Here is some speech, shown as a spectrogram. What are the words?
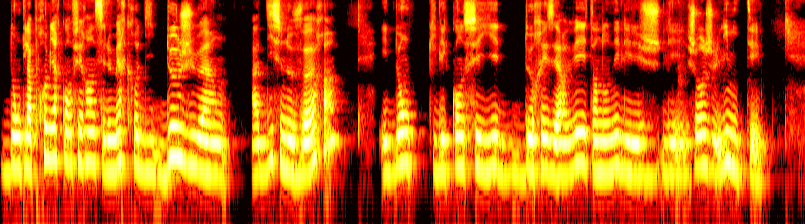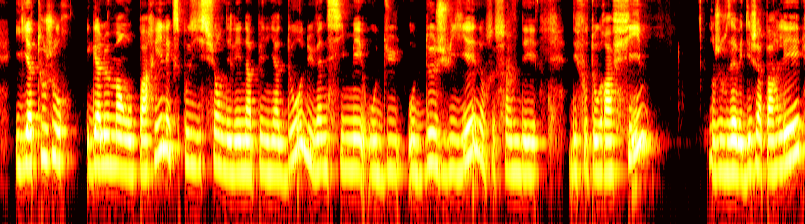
Donc la première conférence est le mercredi 2 juin à 19h et donc il est conseillé de réserver étant donné les, les jauges limitées. Il y a toujours Également au Paris, l'exposition d'Elena Peñado du 26 mai au, 2 juillet. Donc, ce sont des, photographies dont je vous avais déjà parlé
